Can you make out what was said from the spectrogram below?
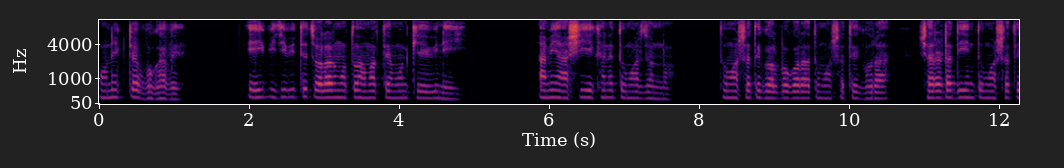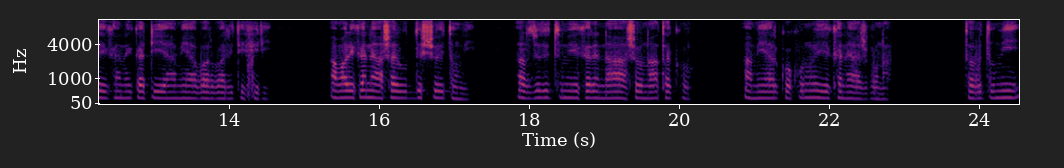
অনেকটা ভোগাবে। এই পৃথিবীতে চলার মতো আমার তেমন কেউই নেই। আমি আসি এখানে তোমার জন্য। তোমার সাথে গল্প করা, তোমার সাথে ঘোরা, সারাটা দিন তোমার সাথে এখানে কাটিয়ে আমি আবার বাড়িতে ফিরি। আমার এখানে আসার উদ্দেশ্যই তুমি। আর যদি তুমি এখানে না আসো, না থাকো, আমি আর কখনোই এখানে আসব না। তবে তুমি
